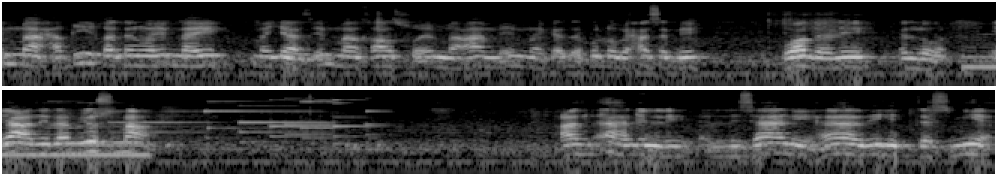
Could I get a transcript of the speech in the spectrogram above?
إما حقيقة وإما إيه؟ مجاز. إما خاص وإما عام إما كذا. كله بحسب إيه؟ وضع اللغة يعني لم يسمع عن أهل الل- اللسان هذه التسمية.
